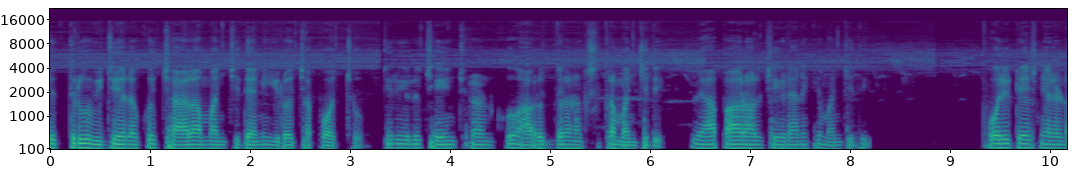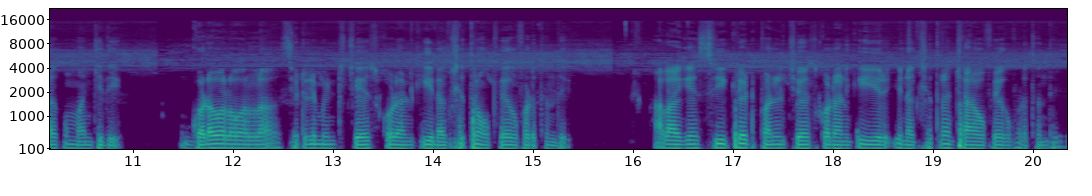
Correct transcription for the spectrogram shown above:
శత్రు విజయాలకు చాలా మంచిది అని ఈరోజు చెప్పవచ్చు. చర్యలు చేయించడానికి ఆరుద్ర నక్షత్రం మంచిది. వ్యాపారాలు చేయడానికి మంచిది. పోలీస్ స్టేషన్ వెళ్ళడానికి మంచిది. గొడవల వల్ల సెటిల్మెంట్ చేసుకోవడానికి ఈ నక్షత్రం ఉపయోగపడుతుంది. అలాగే సీక్రెట్ పనులు చేసుకోవడానికి ఈ ఈ నక్షత్రం చాలా ఉపయోగపడుతుంది.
